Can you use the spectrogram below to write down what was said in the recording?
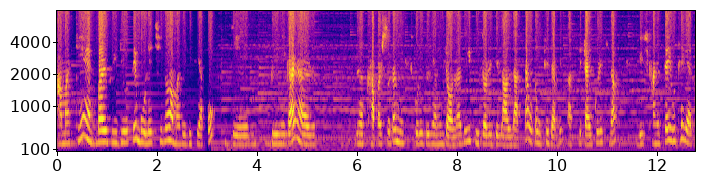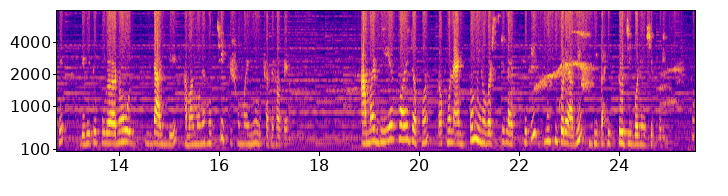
আমাকে একবার ভিডিওতে বলেছিল আমাদের দিদি আপু যে ভিনেগার আর খাবার সোডা মিক্স করে যদি আমি ডলা দিই, ভিতরে যে লাল দাগটা, ওটা উঠে যাবে। আজকে ট্রাই করেছিলাম, বেশ খানিকটাই উঠে গেছে। যেহেতু পুরানো দাগ দিয়ে, আমার মনে হচ্ছে একটু সময় নিয়ে উঠাতে হবে। আমার বিয়ে হয় যখন, তখন একদম ইউনিভার্সিটি লাইফ থেকে নতুন করে আমি বিবাহিত জীবনে এসে পড়ি। তো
